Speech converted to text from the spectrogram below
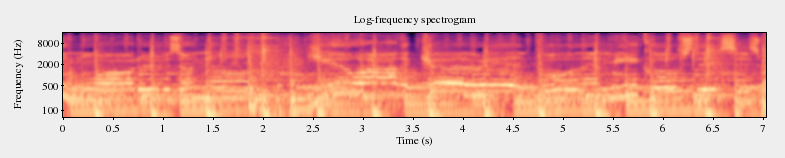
in waters unknown, This is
